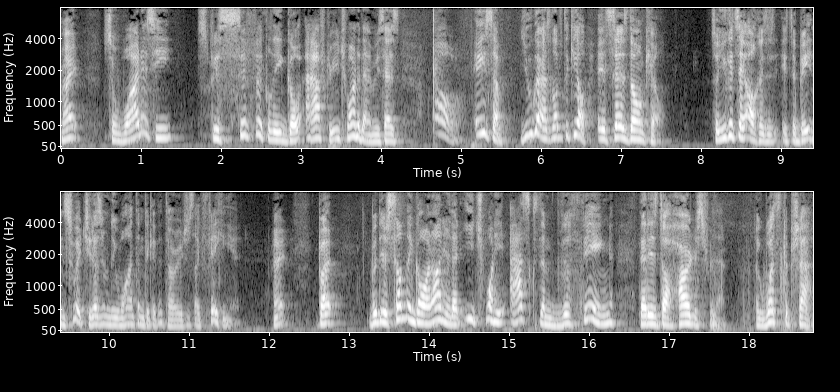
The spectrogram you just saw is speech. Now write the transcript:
Right? So why does he specifically go after each one of them? He says, Oh, Esav, you guys love to kill. It says don't kill. So you could say, oh, because it's a bait and switch. He doesn't really want them to get the Torah. He's just like faking it. Right? But but there's something going on here that each one he asks them the thing that is the hardest for them. Like what's the pshat?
